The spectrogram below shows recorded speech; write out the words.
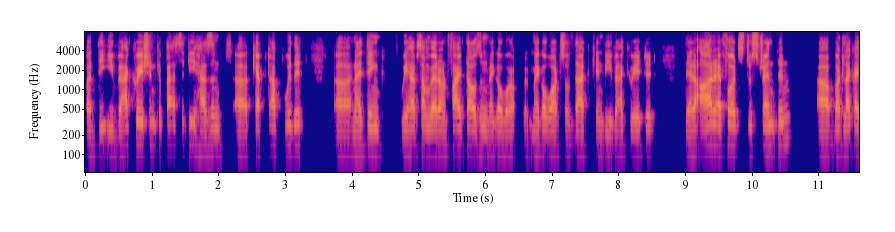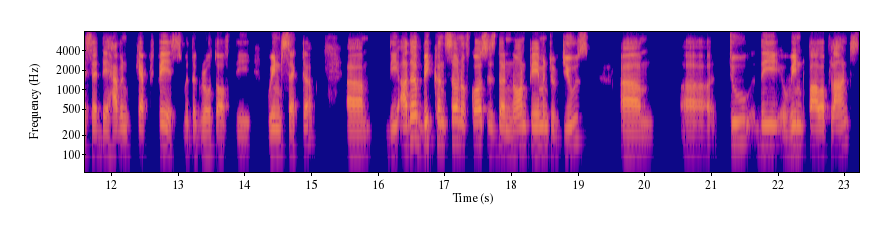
but the evacuation capacity hasn't kept up with it. and I think we have somewhere around 5,000 megawatts of that can be evacuated. There are efforts to strengthen, uh, but like I said, they haven't kept pace with the growth of the wind sector. Um, the other big concern, of course, is the non-payment of dues um, uh, to the wind power plants.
